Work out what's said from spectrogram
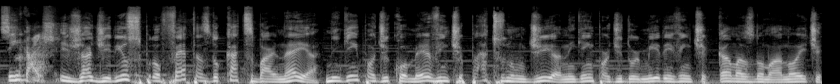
se encaixem. E já diria os profetas do Cats Barneia: ninguém pode comer 20 pratos num dia, ninguém pode dormir em 20 camas numa noite.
